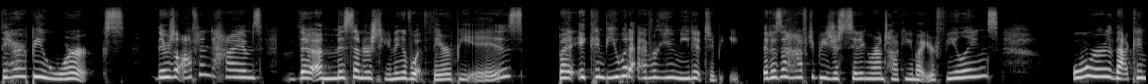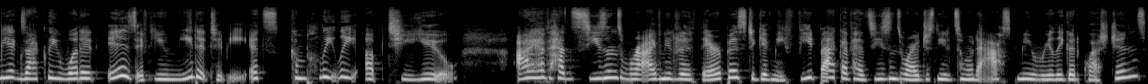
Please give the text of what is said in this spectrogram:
Therapy works. There's oftentimes the a misunderstanding of what therapy is, but it can be whatever you need it to be. It doesn't have to be just sitting around talking about your feelings Or that can be exactly what it is if you need it to be. It's completely up to you. I have had seasons where I've needed a therapist to give me feedback. I've had seasons where I just needed someone to ask me really good questions.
